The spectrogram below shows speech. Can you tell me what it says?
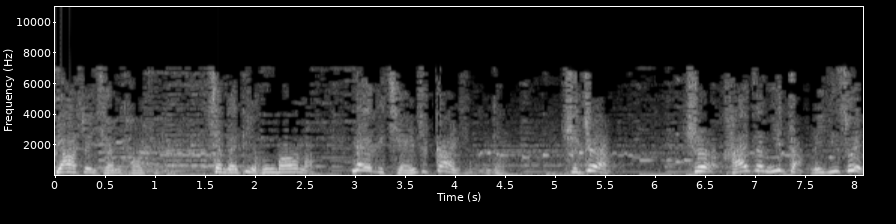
压岁钱掏出来。现在递红包了，那个钱是干什么的？是这样，是孩子你长了一岁，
